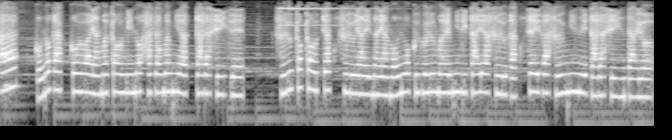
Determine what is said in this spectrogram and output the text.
ああ、この学校は山と海の狭間にあったらしいぜ。すると到着するや否や門をくぐる前にリタイアする学生が数人いたらしいんだよ。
